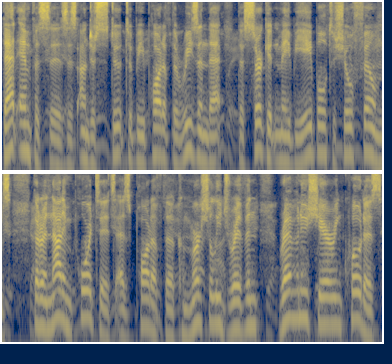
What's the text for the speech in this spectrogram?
That emphasis is understood to be part of the reason that the circuit may be able to show films that are not imported as part of the commercially driven revenue sharing quotas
